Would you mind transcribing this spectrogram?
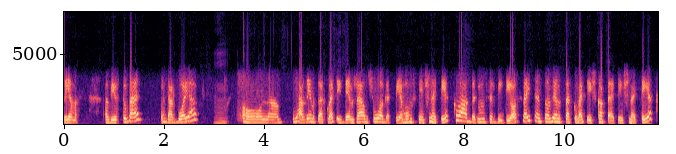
ziemas virtuvē, darbojās. Mm. Un, uh, jā, Ziemassvētku vecīs, diemžēl, šogad pie mums viņš netiek klāt, bet mums ir video sveiciens no Ziemassvētku vecīša, kāpēc viņš netiek.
